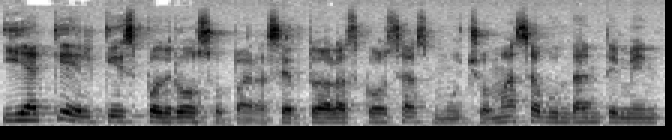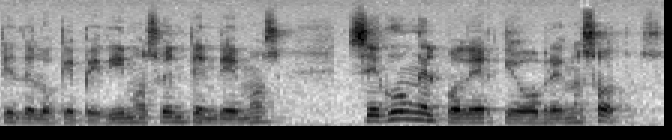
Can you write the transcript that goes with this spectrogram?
y aquel que es poderoso para hacer todas las cosas mucho más abundantemente de lo que pedimos o entendemos, según el poder que obra en nosotros.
